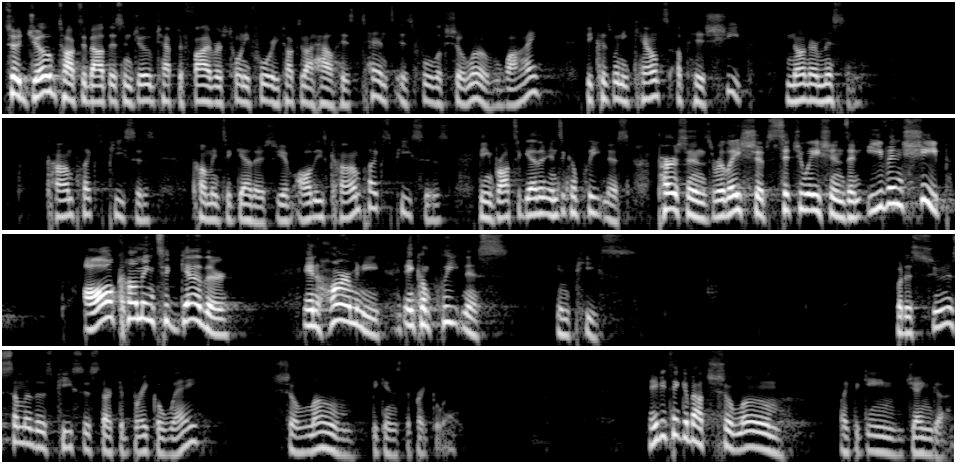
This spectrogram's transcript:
So Job talks about this in Job chapter 5, verse 24. He talks about how his tent is full of shalom. Why? Because when he counts up his sheep, none are missing complex pieces coming together. So you have all these complex pieces being brought together into completeness persons, relationships, situations, and even sheep all coming together in harmony, in completeness. in peace. But as soon as some of those pieces start to break away, shalom begins to break away. Maybe think about shalom like the game Jenga.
